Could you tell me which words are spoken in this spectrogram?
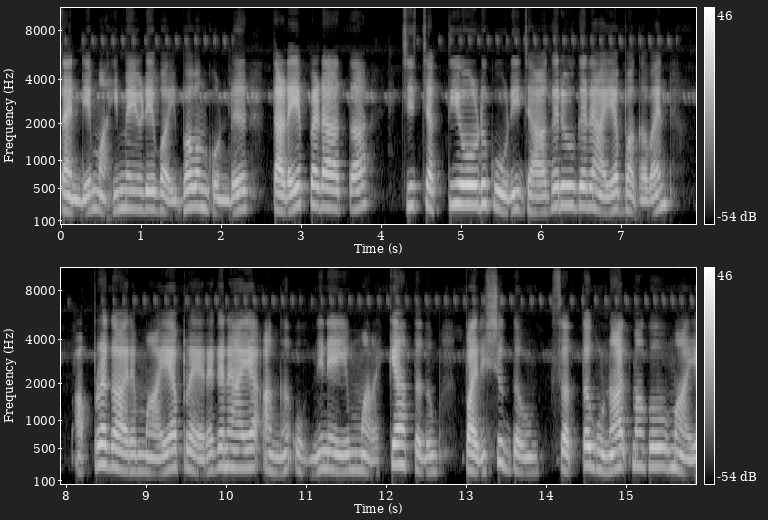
തന്റെ മഹിമയുടെ വൈഭവം കൊണ്ട് തടയപ്പെടാത്ത ചിശക്തിയോടുകൂടി ജാഗരൂകനായ ഭഗവാൻ അപ്രകാരം മായാപ്രേരകനായ അങ്ങ് ഒന്നിനെയും മറയ്ക്കാത്തതും പരിശുദ്ധവും സത്വഗുണാത്മകവുമായ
